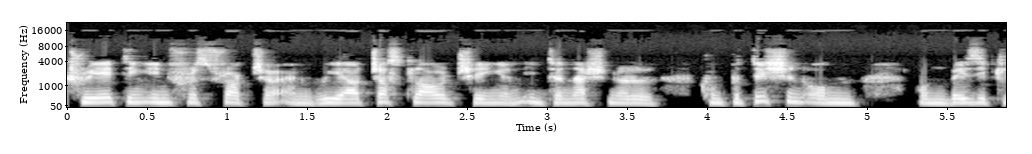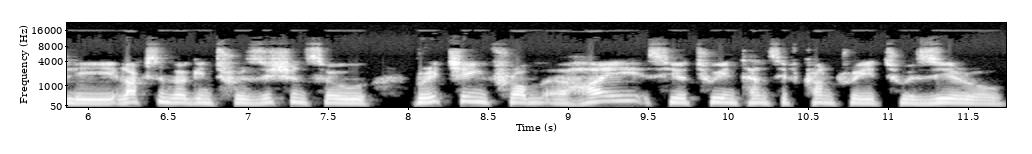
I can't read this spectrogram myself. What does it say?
creating infrastructure, and we are just launching an international competition on on basically Luxembourg in transition. So bridging from a high CO2 intensive country to a zero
